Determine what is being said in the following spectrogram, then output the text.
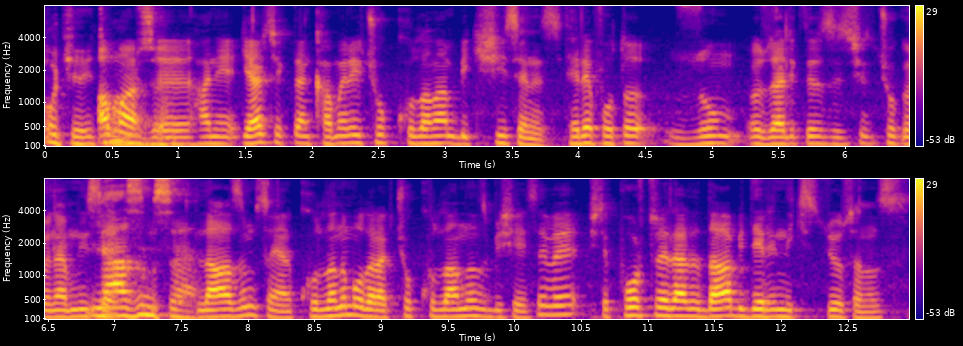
okey tamam Ama güzel. e, hani gerçekten kamerayı çok kullanan bir kişiyseniz, telefoto, zoom özellikleri sizin için çok önemliyse, Lazımsa. lazımsa yani kullanım olarak çok kullandığınız bir şeyse ve işte portrelerde daha bir derinlik istiyorsanız,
